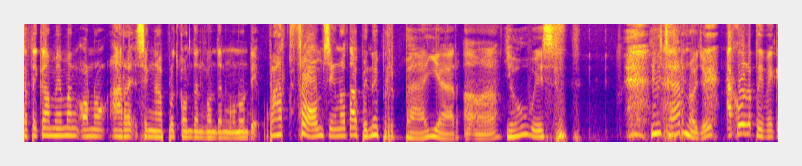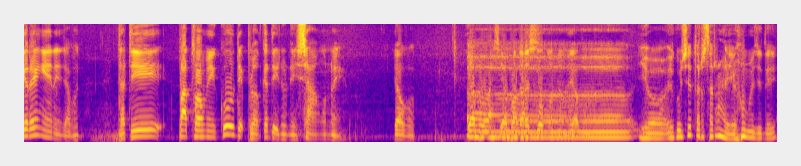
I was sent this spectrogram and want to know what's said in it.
ketika memang ono arek sing ngupload konten-konten ngono di platform sing notabene berbayar Heeh. ya wis ya jarno jo Aku lebih mikirnya ngene, Cabut. Jadi platform iku diblokir di Indonesia ngono ya. Ya apa? Ya apa Mas, ya apa Terus Mas? ya yo iku sih terserah ya maksudnya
